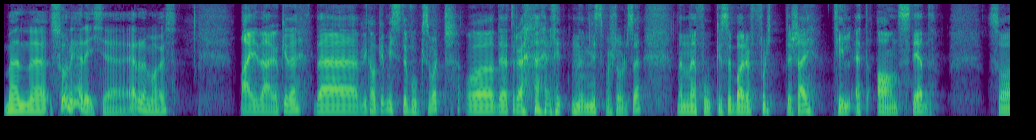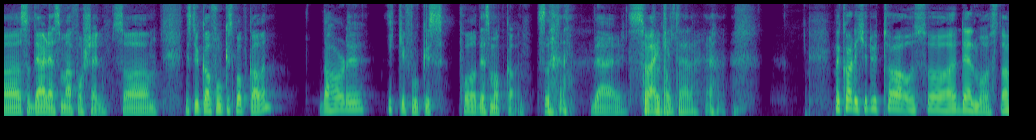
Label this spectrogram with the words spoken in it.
Men uh, sånn er det ikke, er det det, Marius? Nei, det er jo ikke det. det er, vi kan ikke miste fokuset vårt, og det tror jeg er en liten misforståelse. Men eh, fokuset bare flytter seg til et annet sted. Så, så, det er det som er forskjellen. Så hvis du ikke har fokus på oppgaven, da har du ikke fokus på det som er oppgaven. Så det er Så enkelt er det. Ja. Men kan ikke du ta og dele med oss, da?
